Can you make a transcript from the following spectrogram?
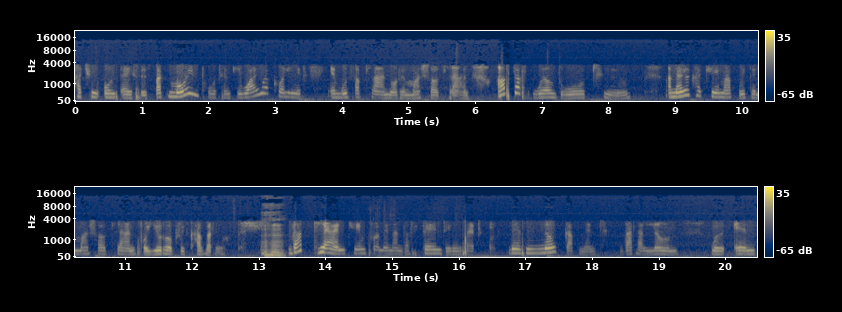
touching all bases? But more importantly, why we're calling it a Musa plan or a Marshall Plan? After World War II, America came up with a Marshall Plan for Europe recovery. Mm-hmm. That plan came from an understanding that there's no government that alone will end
